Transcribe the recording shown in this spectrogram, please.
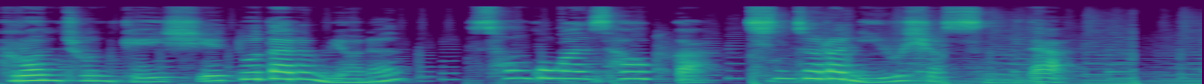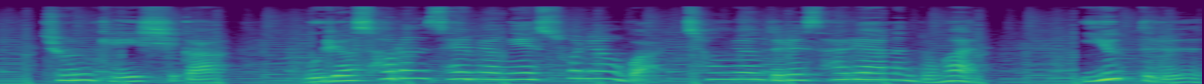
그런 존 게이시의 또 다른 면은 성공한 사업가, 친절한 이웃이었습니다. 존 게이시가 무려 33명의 소년과 청년들을 살해하는 동안 이웃들은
